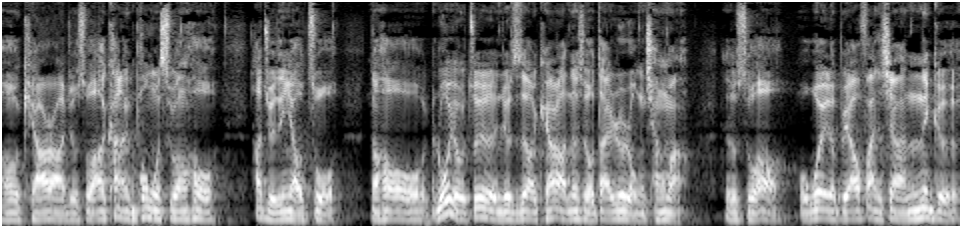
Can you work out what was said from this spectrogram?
后 Kara 就说啊，看了 Pom 实况后，他决定要做。然后如果有追的人就知道，Kara 那时候带热熔枪嘛，他就说哦，我为了不要犯下那个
